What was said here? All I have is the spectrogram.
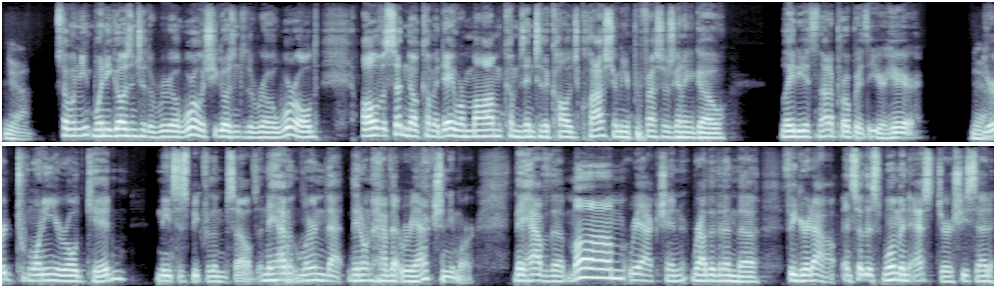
yeah So when you when he goes into the real world, or she goes into the real world, all of a sudden there'll come a day where mom comes into the college classroom and your professor is going to go, "Lady, it's not appropriate that you're here. Yeah. Your 20 year old kid needs to speak for themselves." And they haven't learned that. They don't have that reaction anymore. They have the mom reaction rather than the figure it out. And so this woman Esther, she said,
